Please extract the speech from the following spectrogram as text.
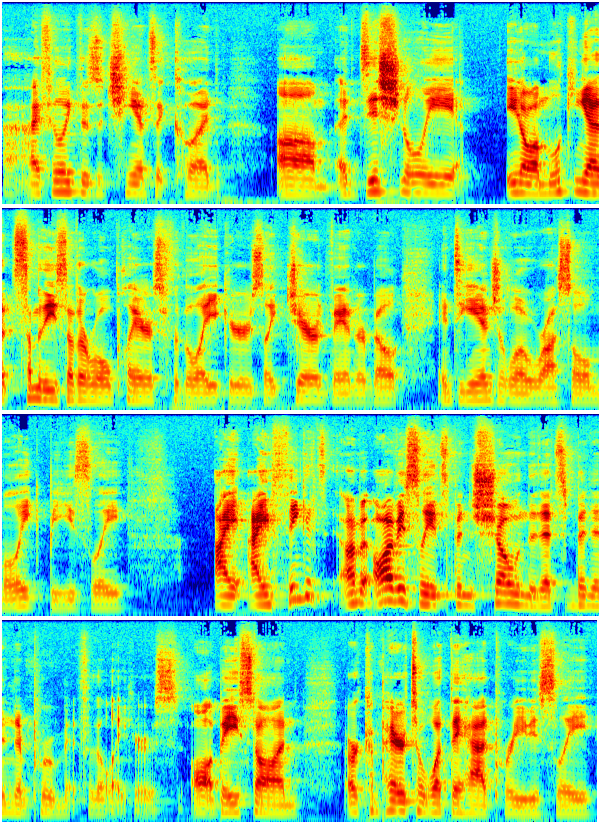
I feel like there's a chance it could. Um, additionally, you know, I'm looking at some of these other role players for the Lakers, like Jarred Vanderbilt and D'Angelo Russell, Malik Beasley. I, I think it's obviously it's been shown that it's been an improvement for the Lakers, based on or compared to what they had previously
